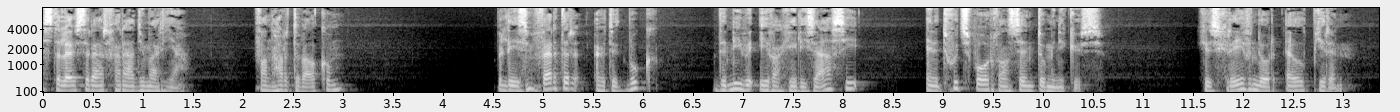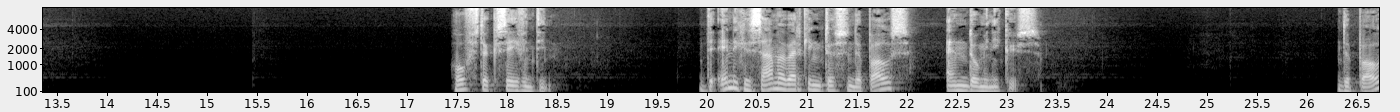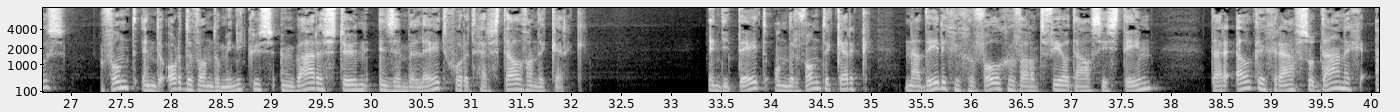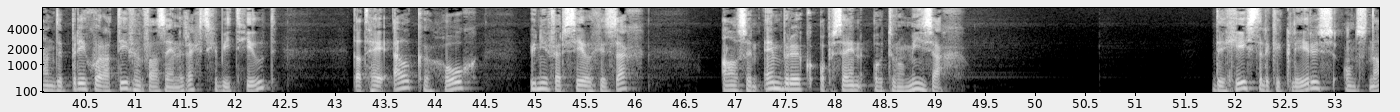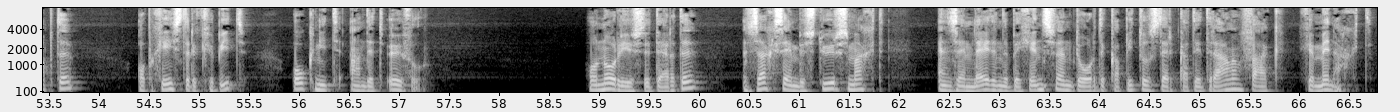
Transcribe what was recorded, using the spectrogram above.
Beste luisteraars van Radio Maria, van harte welkom. We lezen verder uit het boek De Nieuwe Evangelisatie in het voetspoor van Sint Dominicus, geschreven door El Piren. Hoofdstuk 17 De enige samenwerking tussen de paus en Dominicus. De paus vond in de orde van Dominicus een ware steun in zijn beleid voor het herstel van de kerk. In die tijd ondervond de kerk nadelige gevolgen van het feodaal systeem, daar elke graaf zodanig aan de prerogatieven van zijn rechtsgebied hield, dat hij elke hoog, universeel gezag als een inbreuk op zijn autonomie zag. De geestelijke klerus ontsnapte, op geestelijk gebied, ook niet aan dit euvel. Honorius III zag zijn bestuursmacht en zijn leidende beginselen door de kapitels der kathedralen vaak geminacht.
